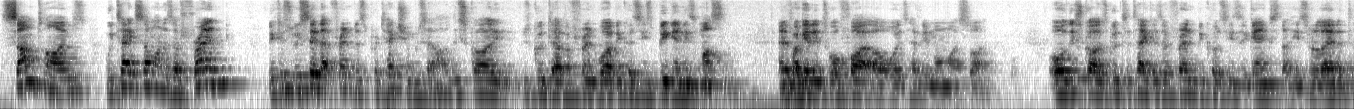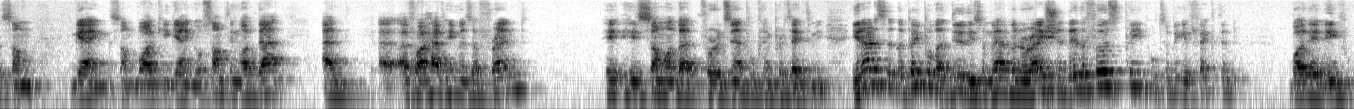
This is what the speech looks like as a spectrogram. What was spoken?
Sometimes we take someone as a friend because we see that friend as protection. We say, oh, this guy is good to have a friend. Why? Because he's big and he's Muslim. And if I get into a fight, I always have him on my side. Or this guy is good to take as a friend because he's a gangster. He's related to some gang, some bikie gang, or something like that. And uh, if I have him as a friend, he, he's someone that, for example, can protect me. You notice that the people that do this, and we have a narration, they're the first people to be affected by their evil.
